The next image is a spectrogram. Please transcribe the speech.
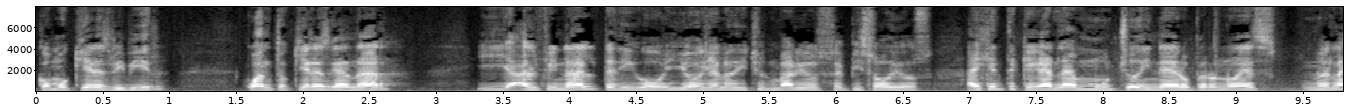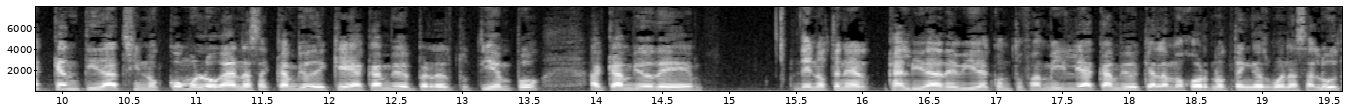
cómo quieres vivir, cuánto quieres ganar. Y al final te digo, y yo ya lo he dicho en varios episodios, hay gente que gana mucho dinero, pero no es no es la cantidad, sino cómo lo ganas, a cambio de qué, a cambio de perder tu tiempo, a cambio de, de no tener calidad de vida con tu familia, a cambio de que a lo mejor no tengas buena salud.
